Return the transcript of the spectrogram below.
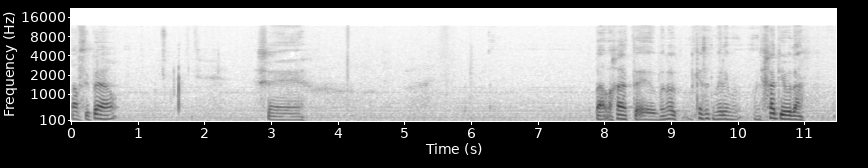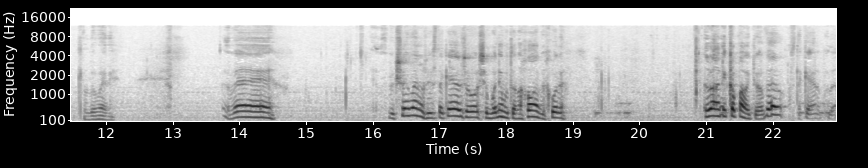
הרב סיפר שפעם אחת אה, בנו את כסת מילים, מניחת יהודה, כמדומני. וביקשו ממנו שיסתכל, שבונים אותו נכון וכולי. לא, אני כל פעם הייתי עובר, מסתכל, אתה יודע.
